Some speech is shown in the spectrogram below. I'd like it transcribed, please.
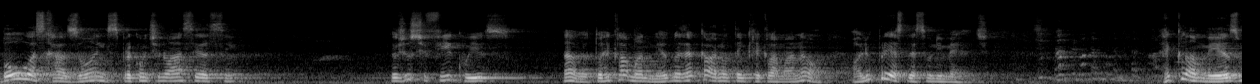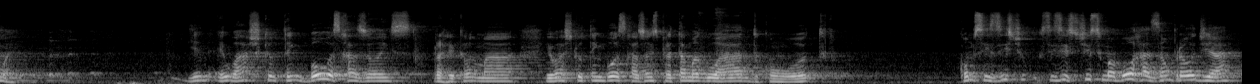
boas razões para continuar a ser assim. Eu justifico isso. Não, eu estou reclamando mesmo, mas é claro, não tem que reclamar, não. Olha o preço dessa Unimed. Reclamo mesmo, é. E eu acho que eu tenho boas razões para reclamar, eu acho que eu tenho boas razões para estar tá magoado com o outro. Como se, existe, se existisse uma boa razão para odiar.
